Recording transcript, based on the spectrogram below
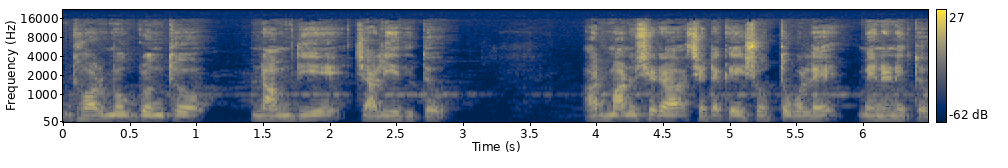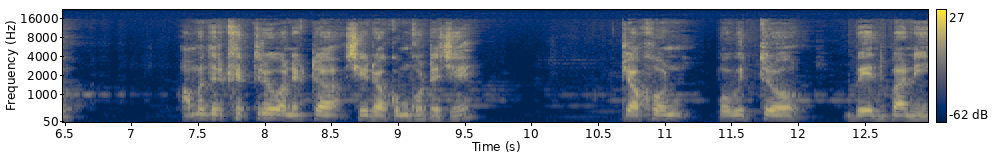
ধর্মগ্রন্থ নাম দিয়ে চালিয়ে দিত আর মানুষেরা সেটাকেই সত্য বলে মেনে নিত। আমাদের ক্ষেত্রেও অনেকটা সেই রকম ঘটেছে। যখন পবিত্র বেদবাণী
